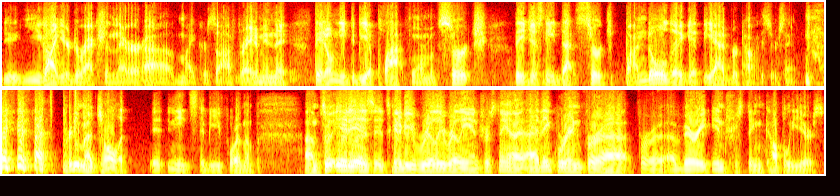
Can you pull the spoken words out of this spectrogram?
you, you got your direction there, uh, Microsoft. Right? I mean, they they don't need to be a platform of search. They just need that search bundle to get the advertisers in. That's pretty much all it, it needs to be for them. Um, so it is. It's going to be really, really interesting. I, I think we're in for a for a, very interesting couple of years.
